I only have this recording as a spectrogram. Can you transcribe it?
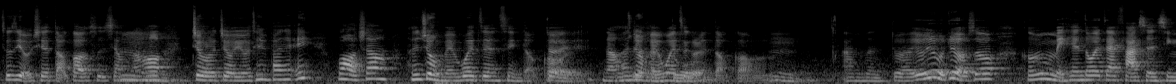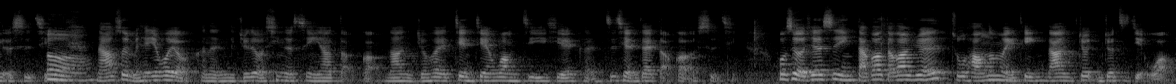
就是有一些祷告事项，然后久了久，有一天发现，哎，我好像很久没为这件事情祷告，对，然后很久没为这个人祷告了。嗯，阿门。对，因为我觉得有时候可能每天都会在发生新的事情，嗯，然后所以每天又会有可能你觉得有新的事情要祷告，然后你就会渐渐忘记一些可能之前在祷告的事情，或是有些事情祷告祷告觉得哎主好像都没听，然后你就你就自己也忘了，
